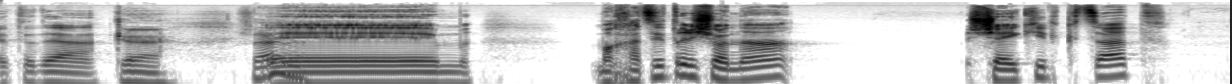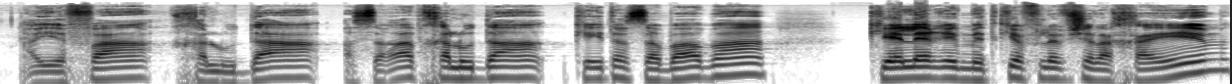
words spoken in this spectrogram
אתה יודע. כן. בסדר. אמ, מחצית ראשונה, שייקית קצת, עייפה, חלודה, הסרת חלודה, קייטה סבבה, קלר עם התקף לב של החיים.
